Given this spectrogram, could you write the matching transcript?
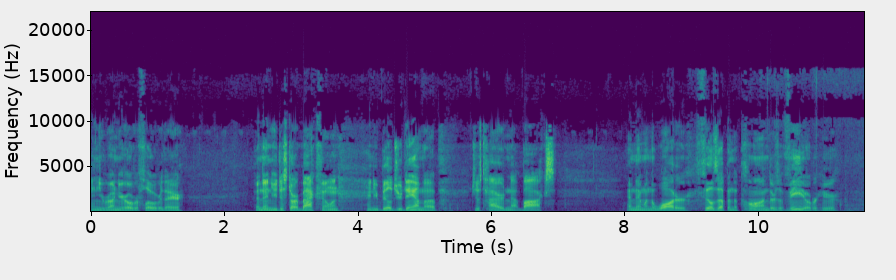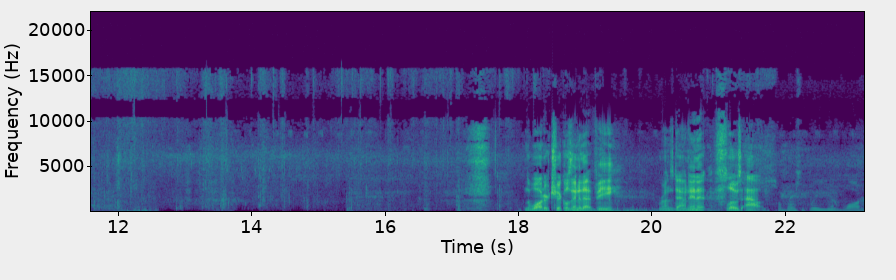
and you run your overflow over there. And then you just start backfilling and you build your dam up just higher than that box. And then when the water fills up in the pond, there's a V over here. The water trickles into that V, runs down in it, flows out. So basically, your water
